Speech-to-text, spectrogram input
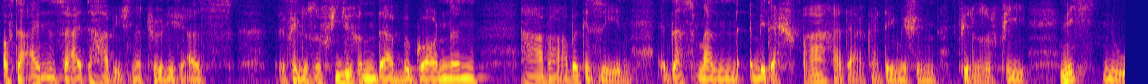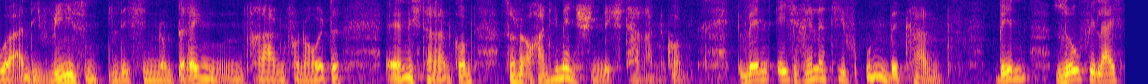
Auf der einen Seite habe ich natürlich als Philosophierender begonnen, habe aber gesehen, dass man mit der Sprache der akademischen Philosophie nicht nur an die wesentlichen und drängenden Fragen von heute äh, nicht herankommt, sondern auch an die Menschen nicht herankommt. Wenn ich relativ unbekannt bin, so vielleicht,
